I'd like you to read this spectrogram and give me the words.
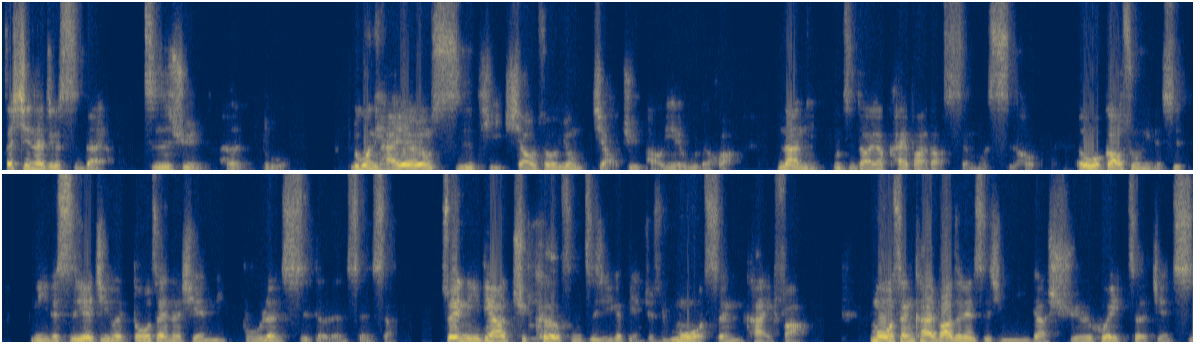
在现在这个时代啊，资讯很多，如果你还要用实体销售、用脚去跑业务的话，那你不知道要开发到什么时候。而我告诉你的是，你的事业机会都在那些你不认识的人身上，所以你一定要去克服自己一个点，就是陌生开发。陌生开发这件事情，你一定要学会这件事，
